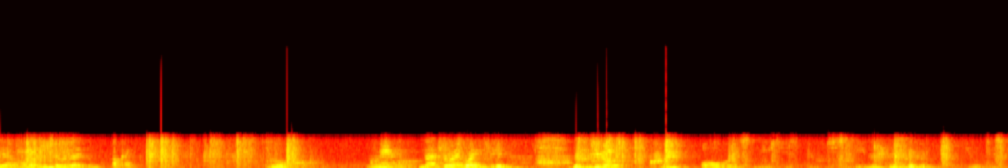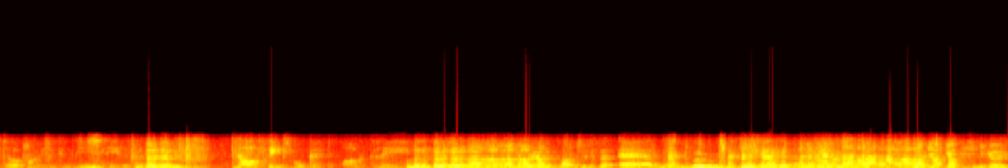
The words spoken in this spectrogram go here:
Yeah, I'm going to intimidate them. Okay. Natural 20. you go, Creep always needs his beauty sleep. you disturb Creep's beauty sleep. now things will get ugly. Whoever touches the air, the moon he, goes,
